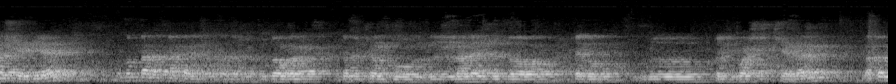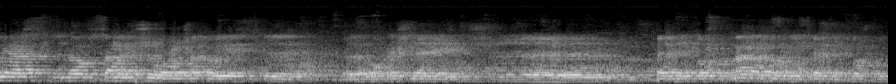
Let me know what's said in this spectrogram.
na siebie, no bo ta, taka jest zasada, że budowa gazociągu należy do tego, yy, kto jest właścicielem. Natomiast no, same przyłącza to jest yy, yy, określenie już yy, pewnych kosztów na gazownię i pewnych kosztów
